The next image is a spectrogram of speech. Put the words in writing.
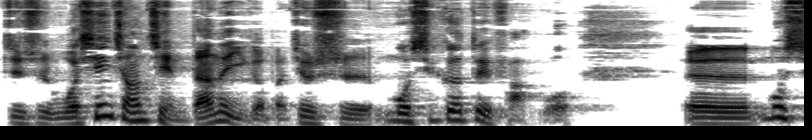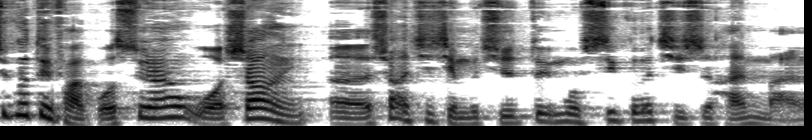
就是我先讲简单的一个吧，就是墨西哥对法国。呃，墨西哥对法国，虽然我上呃上一期节目其实对墨西哥其实还蛮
